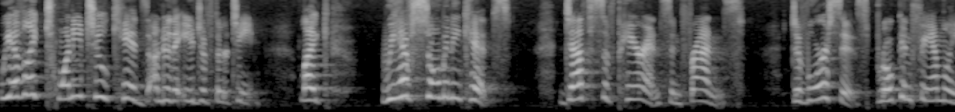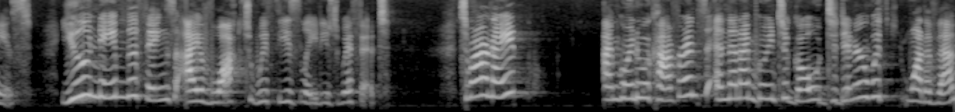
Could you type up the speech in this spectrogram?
We have like 22 kids under the age of 13. Like, we have so many kids. Deaths of parents and friends, divorces, broken families. You name the things I have walked with these ladies with it. Tomorrow night, I'm going to a conference and then I'm going to go to dinner with one of them.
